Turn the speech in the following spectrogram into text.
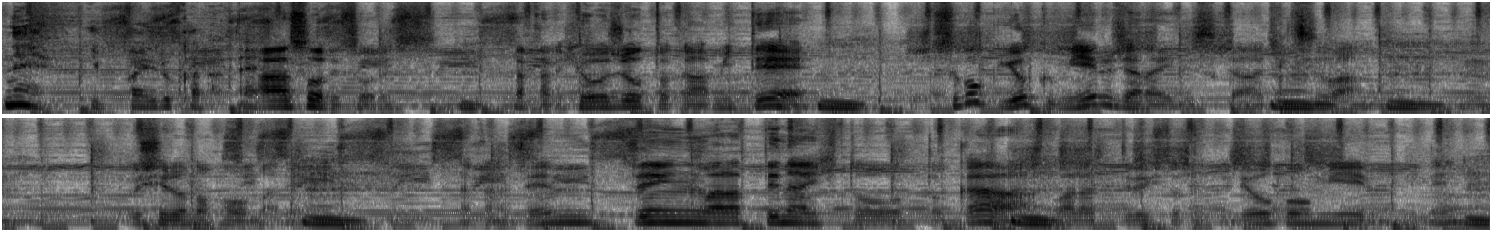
ねいっぱいいるからね。ああそうですそうです。うん。だから表情とか見てうん。すごくよく見えるじゃないですか実は、うん。うん。後ろの方まで、うんだから全然笑ってない人とか、うん。笑ってる人とか両方見えるんでね、うん。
